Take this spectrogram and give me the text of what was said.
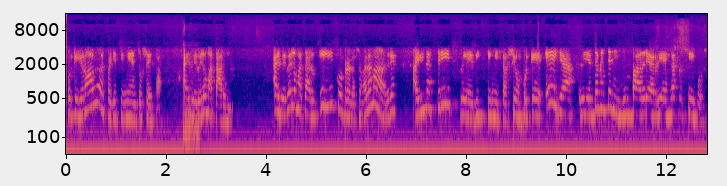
Porque yo no hablo de fallecimiento, César, al bebé lo mataron al bebé lo mataron. Y con relación a la madre, hay una triple victimización, porque ella, evidentemente ningún padre arriesga a sus hijos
